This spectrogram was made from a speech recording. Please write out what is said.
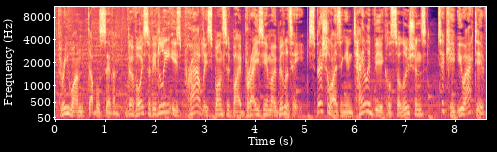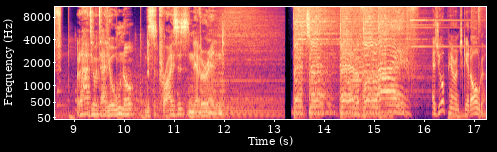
8212-3177. The Voice of Italy is proudly sponsored by Brazier Mobility, specializing in tailored vehicle solutions to keep you active. Radio Italia Uno, the surprises never end. Better, better for life. As your parents get older,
